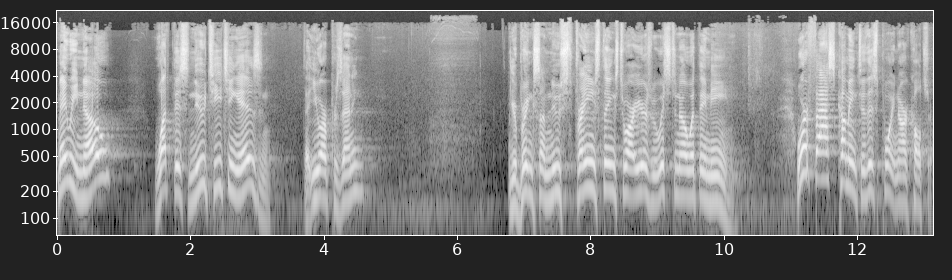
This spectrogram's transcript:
May we know what this new teaching is and that you are presenting? You bring some new strange things to our ears. We wish to know what they mean. We're fast coming to this point in our culture.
